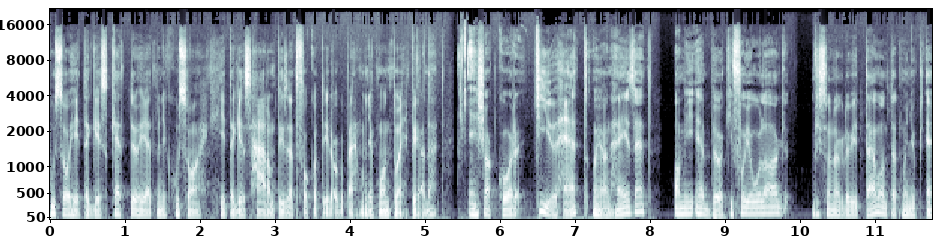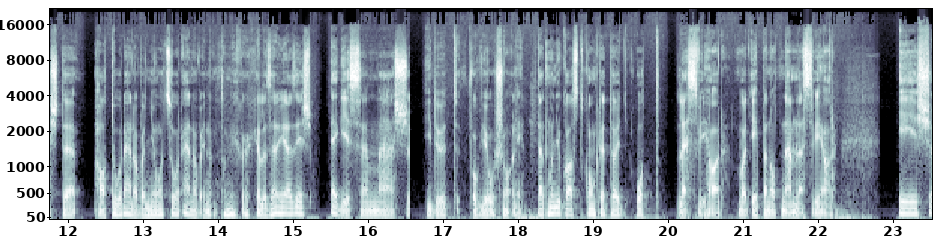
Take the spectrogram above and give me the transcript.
27,2 helyett mondjuk 27,3 fokot írok be, mondjuk mondtam egy példát. És akkor kijöhet olyan helyzet, ami ebből kifolyólag viszonylag rövid távon, tehát mondjuk este 6 órára, vagy 8 órára, vagy nem tudom, mikor kell az előjelzés, egészen más időt fog jósolni. Tehát mondjuk azt konkrétan, hogy ott lesz vihar, vagy éppen ott nem lesz vihar. És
